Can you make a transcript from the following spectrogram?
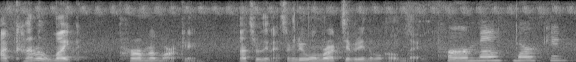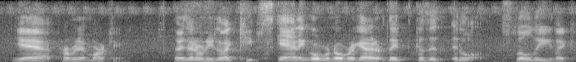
I kind of like perma marking. That's really nice. I'm gonna do one more activity and then we'll call it a night. Perma marking? Yeah, permanent marking. That means I don't need to like keep scanning over and over again. Because it, it'll slowly like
